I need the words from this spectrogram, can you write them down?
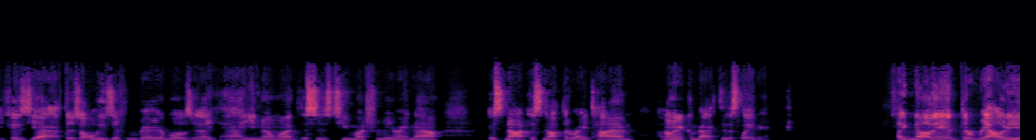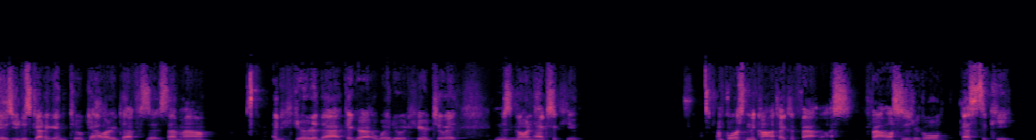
Because yeah, there's all these different variables. You're like, yeah, you know what? This is too much for me right now. It's not. It's not the right time. I'm going to come back to this later. Like no, the the reality is you just got to get into a calorie deficit somehow, adhere to that, figure out a way to adhere to it, and just go and execute. Of course, in the context of fat loss, fat loss is your goal. That's the key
